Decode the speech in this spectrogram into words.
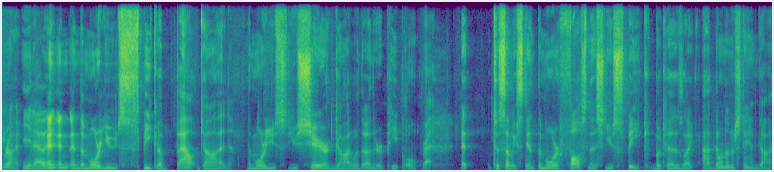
right. you know, And then- and and the more you speak about God, the more you you share God with other people. right. To some extent, the more falseness you speak, because like I don't understand God.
